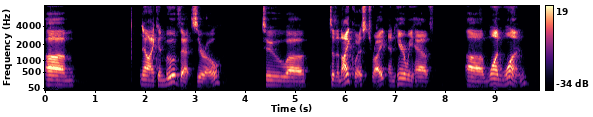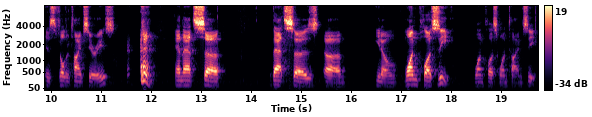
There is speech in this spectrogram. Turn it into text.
Um, now I can move that zero to uh, to the Nyquist, right? And here we have uh, one one is filter time series, and that's uh, that's uh, um, you know one plus z, one plus one times z.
